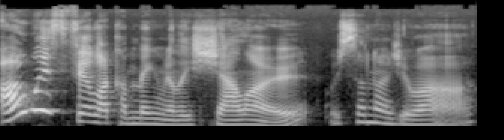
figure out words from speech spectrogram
I always feel like I'm being really shallow, which sometimes you are,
